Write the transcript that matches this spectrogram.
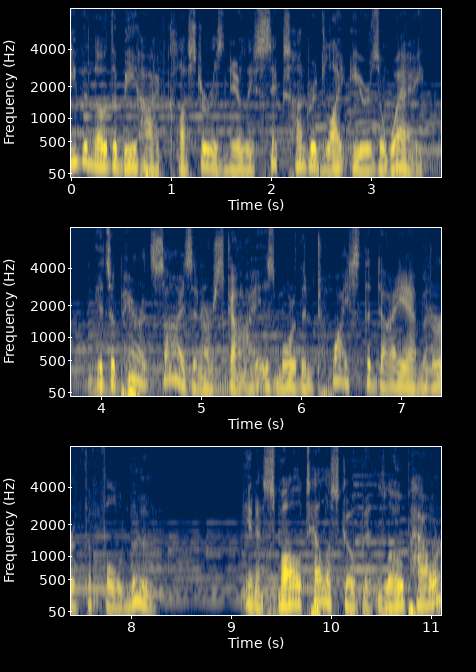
Even though the Beehive cluster is nearly 600 light years away, its apparent size in our sky is more than twice the diameter of the full moon. In a small telescope at low power,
